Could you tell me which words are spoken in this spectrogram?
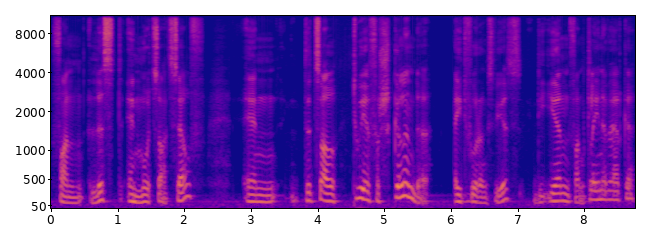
van Liszt en Mozart self en dit sal twee verskillende uitvoerings wees, die een van kleinwerke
